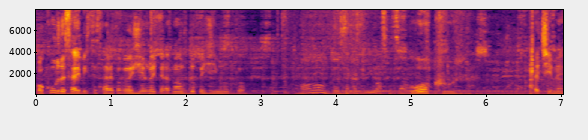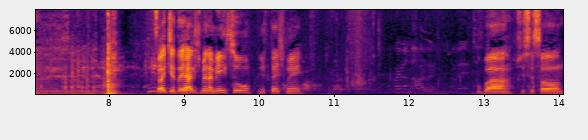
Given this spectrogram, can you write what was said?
O kurde, zajebiste stare, to było zimno i teraz mam w dupie zimnutko. No, no, to jest taka klima specjalna. O kurwa. Lecimy. Słuchajcie, dojechaliśmy na miejscu, jesteśmy. Kuba, wszyscy są.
